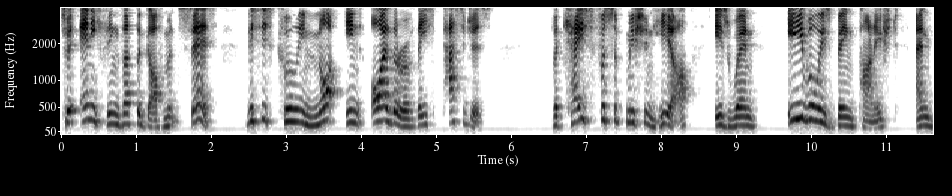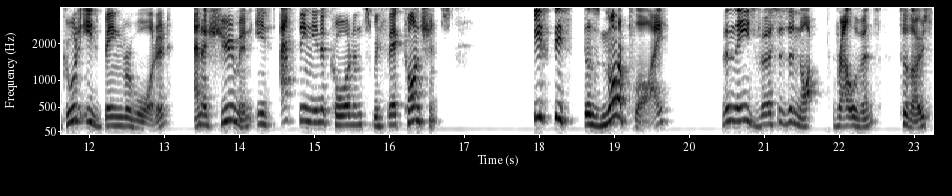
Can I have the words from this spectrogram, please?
to anything that the government says. This is clearly not in either of these passages. The case for submission here is when evil is being punished and good is being rewarded, and a human is acting in accordance with their conscience. If this does not apply, then these verses are not relevant to those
